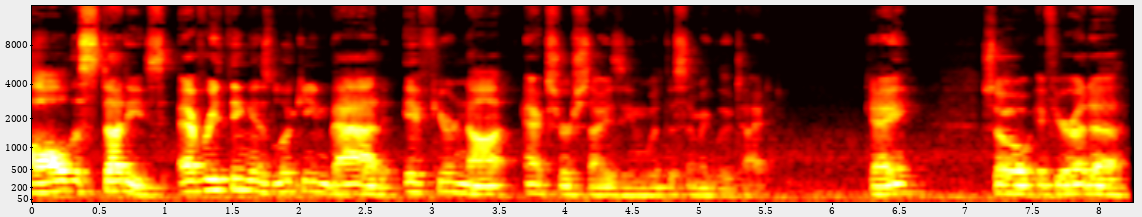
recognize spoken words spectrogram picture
All the studies, everything is looking bad if you're not exercising with the semaglutide. Okay? So if you're at a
